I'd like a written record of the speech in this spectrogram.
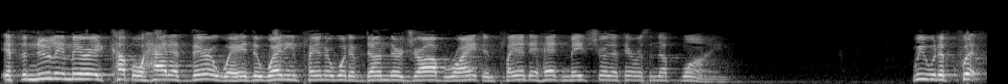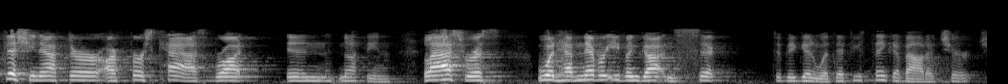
If the newly married couple had it their way, the wedding planner would have done their job right and planned ahead and made sure that there was enough wine. We would have quit fishing after our first cast brought in nothing. Lazarus would have never even gotten sick to begin with, if you think about it, church.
